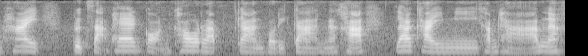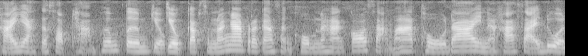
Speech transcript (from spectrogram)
ำให้ปรึกษาแพทย์ก่อนเข้ารับการบริการนะคะ และใครมีคำถามนะคะ อยากจะสอบถามเพิ่มเติมเกี่ยวกับสำนักงานประกันสังคมนะคะ ก็สามารถโทรได้นะคะ สายด่วน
